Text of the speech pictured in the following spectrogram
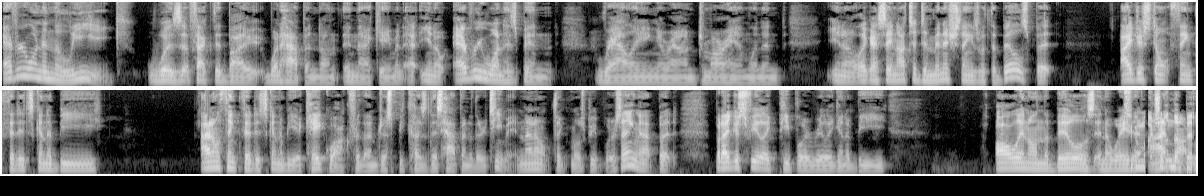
everyone in the league was affected by what happened on in that game, and uh, you know everyone has been rallying around Damar Hamlin, and you know, like I say, not to diminish things with the Bills, but I just don't think that it's going to be. I don't think that it's going to be a cakewalk for them just because this happened to their teammate, and I don't think most people are saying that, but but I just feel like people are really going to be all in on the Bills in a way too that much I'm on the not Bills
